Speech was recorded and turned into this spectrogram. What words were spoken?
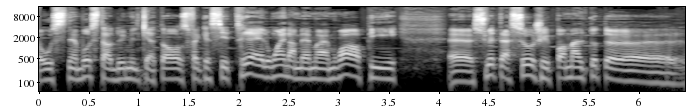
au cinéma, c'est en 2014. Fait que c'est très loin dans mes mémoires. Puis euh, suite à ça, j'ai pas mal tout euh,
